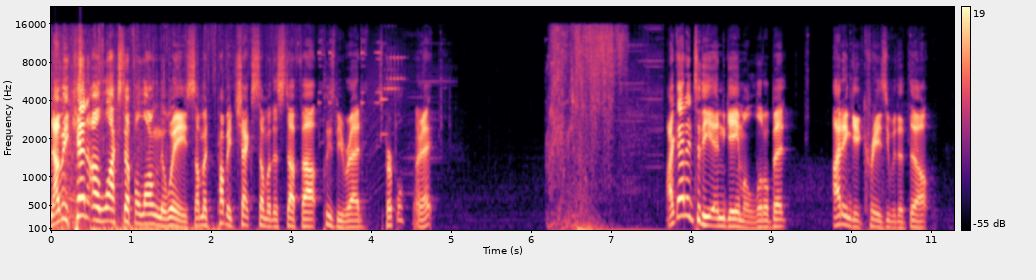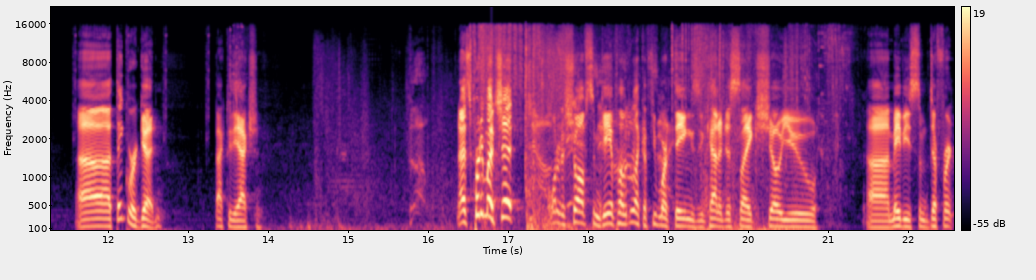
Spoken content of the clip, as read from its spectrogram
Now we can unlock stuff along the way, so I'm gonna probably check some of this stuff out. Please be red. It's purple. All right. I got into the end game a little bit. I didn't get crazy with it though. Uh, I think we're good. Back to the action. That's pretty much it. I wanted to show off some gameplay. Do like a few more things and kind of just like show you uh, maybe some different,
